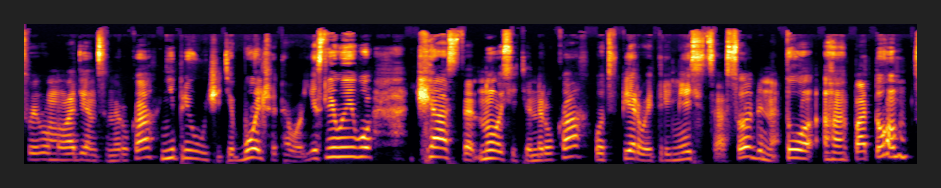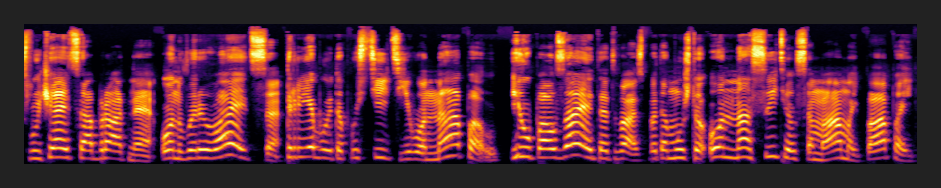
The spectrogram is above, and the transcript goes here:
своего младенца на руках не приучите. Больше того, если вы его часто носите на руках, вот в первые три месяца особенно, то а, потом случается обратное. Он вырывается, требует опустить его на пол и уползает от вас, потому что он насытился мамой, папой,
